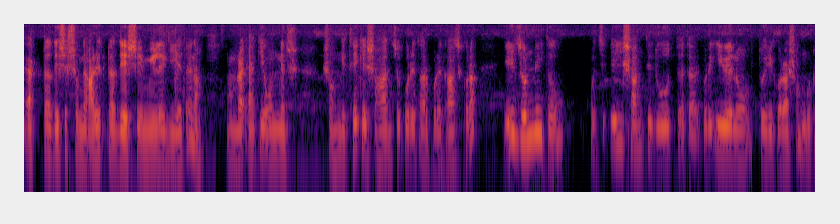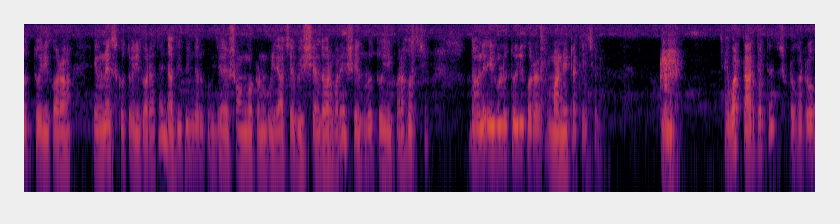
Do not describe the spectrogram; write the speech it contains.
একটা দেশের সঙ্গে আরেকটা দেশে মিলে গিয়ে, তাই না? আমরা একে অন্যের সঙ্গে থেকে সাহায্য করে তারপরে কাজ করা। এই জন্যেই তো হচ্ছে এই শান্তি দূত, তারপরে ইউএনও তৈরি করা, সংগঠন তৈরি করা, ইউনেস্কো তৈরি করা, তাই না? বিভিন্ন রকম যে সংগঠনগুলি আছে বিশ্বের দরবারে, সেগুলো তৈরি করা হচ্ছে। তাহলে এইগুলো তৈরি করার মানেটা কী ছিল? এবার তার মধ্যে ছোটোখাটো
